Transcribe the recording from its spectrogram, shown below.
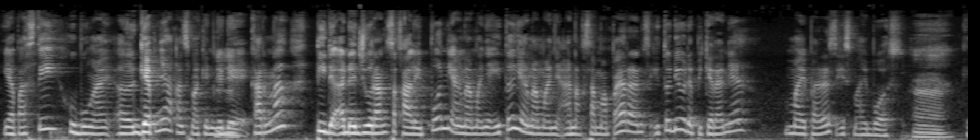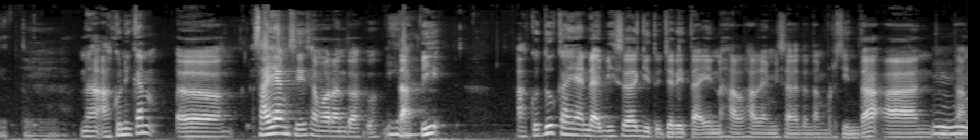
ya pasti hubungan eh, gapnya akan semakin gede. Karena tidak ada jurang sekalipun yang namanya itu, yang namanya anak sama parents itu dia udah pikirannya my parents is my boss, Hmm. gitu. Nah, aku nih kan eh, sayang sih sama orang tua aku. Iya. Tapi aku tuh kayak ndak bisa gitu ceritain hal-hal yang misalnya tentang percintaan, tentang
